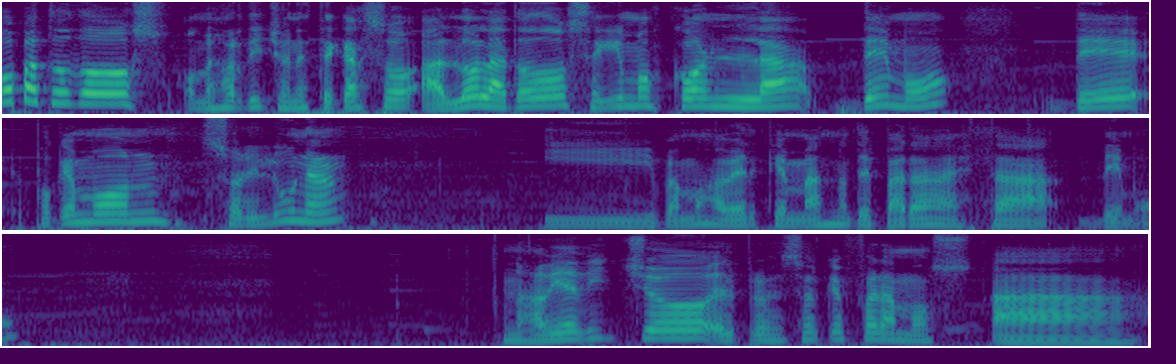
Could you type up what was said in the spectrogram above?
Guapa a todos, o mejor dicho en este caso, alola a todos, seguimos con la demo de Pokémon Sol y Luna y vamos a ver qué más nos depara esta demo. Nos había dicho el profesor que fuéramos a...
